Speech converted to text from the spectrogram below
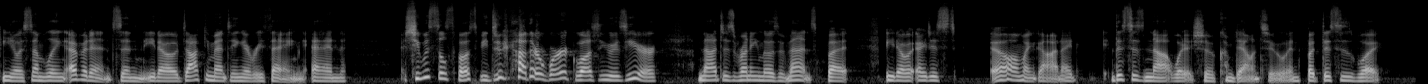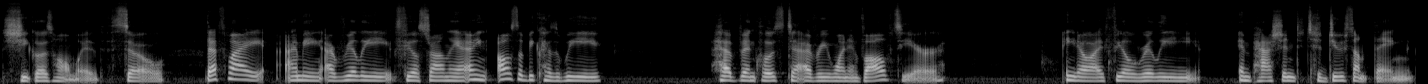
you know, assembling evidence and, you know, documenting everything. And she was still supposed to be doing other work while she was here, not just running those events. But you know, I just, oh my God, I, this is not what it should have come down to. And, but this is what she goes home with. So that's why, I mean, I really feel strongly. I mean, also because we have been close to everyone involved here, you know, I feel really impassioned to do something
